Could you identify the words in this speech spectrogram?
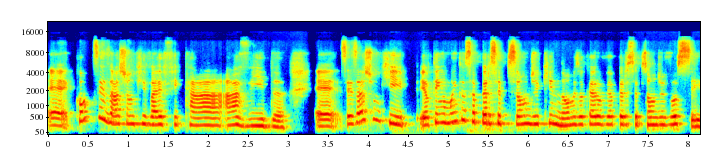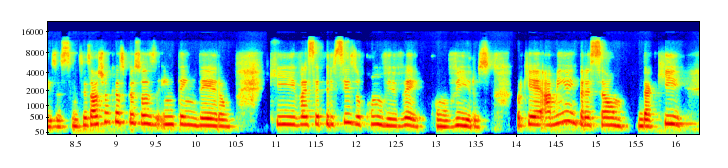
É, como vocês acham que vai ficar a vida? É, vocês acham que. Eu tenho muito essa percepção de que não, mas eu quero ver a percepção de vocês. Assim, vocês acham que as pessoas entenderam que vai ser preciso conviver com o vírus? Porque a minha impressão daqui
